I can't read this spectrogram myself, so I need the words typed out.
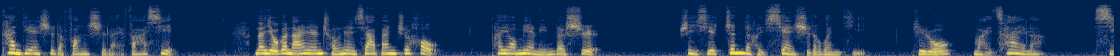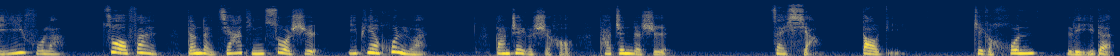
看电视的方式来发泄。那有个男人承认下班之后，他要面临的是，是一些真的很现实的问题，譬如买菜了、洗衣服了、做饭等等家庭琐事一片混乱。当这个时候，他真的是在想到底。这个婚离的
